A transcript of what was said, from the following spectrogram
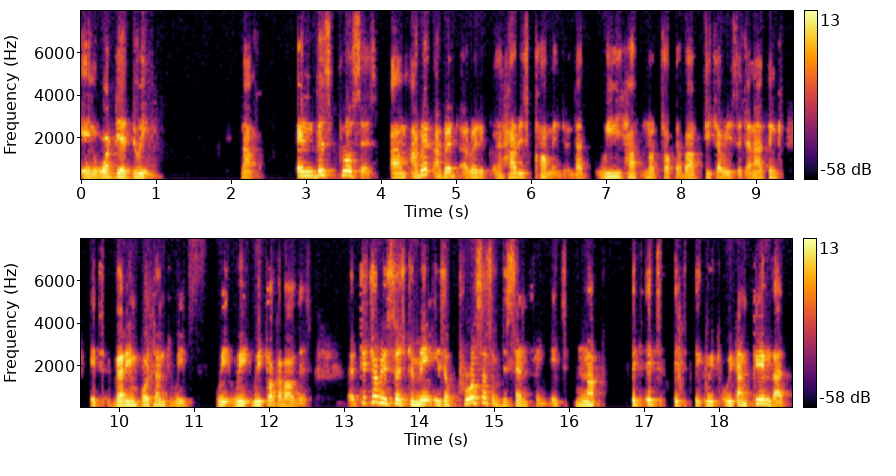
in what they're doing. Now, in this process, um, I read, I read, I read uh, Harry's comment that we have not talked about teacher research, and I think it's very important we we we, we talk about this. Uh, teacher research to me is a process of decentering. It's not. It, it, it, it, we, we can claim that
